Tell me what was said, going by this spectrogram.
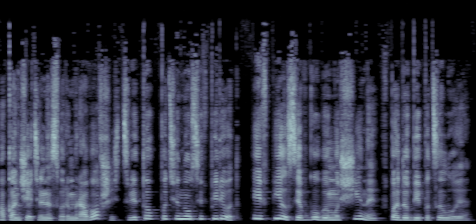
Окончательно сформировавшись, цветок потянулся вперед и впился в губы мужчины в подобие поцелуя.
